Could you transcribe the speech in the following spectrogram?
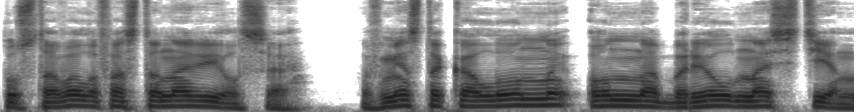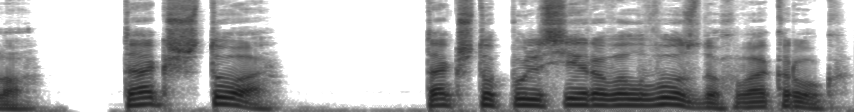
Пустовалов остановился. Вместо колонны он набрел на стену. «Так что?» «Так что пульсировал воздух вокруг,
